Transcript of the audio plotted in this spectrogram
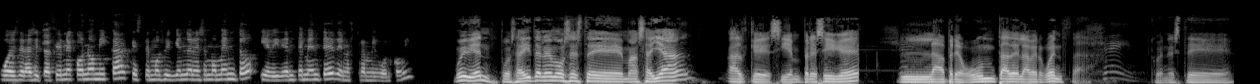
pues de la situación económica que estemos viviendo en ese momento y evidentemente de nuestro amigo el COVID. Muy bien, pues ahí tenemos este más allá, al que siempre sigue la pregunta de la vergüenza. Con este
